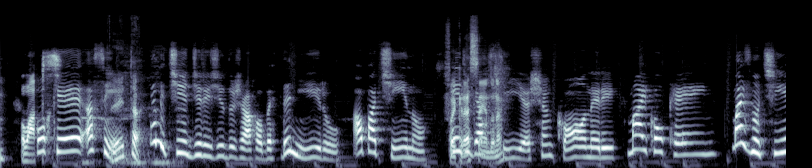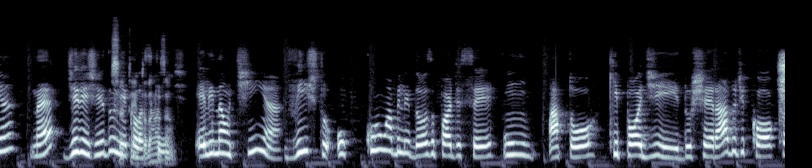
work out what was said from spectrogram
porque, assim, Eita! ele tinha dirigido já Robert De Niro, Al Pacino, Foi Andy crescendo, né? Garcia, Sean Connery, Michael Caine, mas não tinha, né, dirigido Você Nicolas. Cage. Ele não tinha visto o quão habilidoso pode ser um ator que pode ir do cheirado de coca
